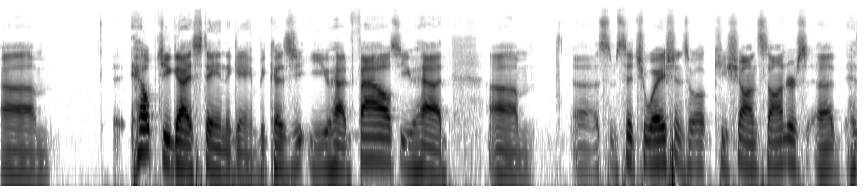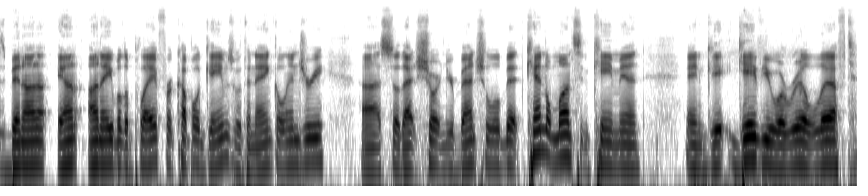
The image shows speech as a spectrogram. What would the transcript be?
um, helped you guys stay in the game because you, had fouls, you had um, uh, some situations. Well, Keyshawn Saunders uh, has been un- un- unable to play for a couple of games with an ankle injury, uh, so that shortened your bench a little bit. Kendall Munson came in and g- gave you a real lift.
